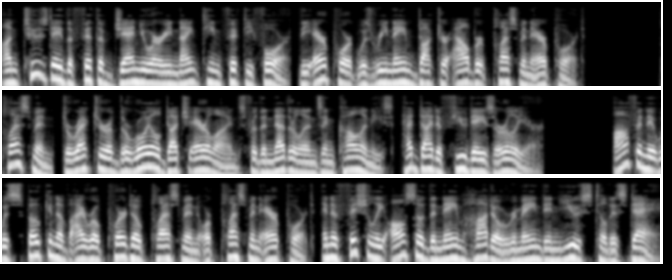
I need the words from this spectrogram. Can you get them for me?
On Tuesday 5 January 1954, the airport was renamed Dr. Albert Plessman Airport. Plessman, director of the Royal Dutch Airlines for the Netherlands and colonies, had died a few days earlier. Often it was spoken of Aeropuerto Plessman or Plessman Airport, and officially also the name Hato remained in use till this day.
